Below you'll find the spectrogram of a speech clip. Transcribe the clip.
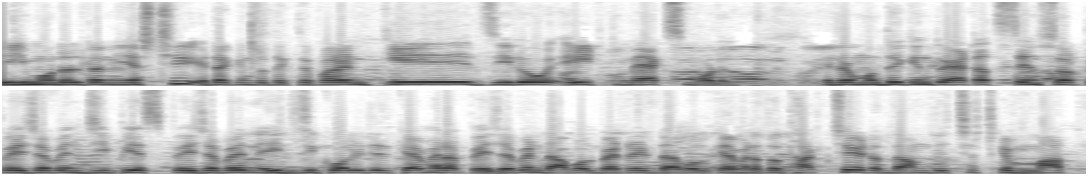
এই মডেলটা নিয়ে আসছি। এটা কিন্তু দেখতে পারেন K zero eight max model এটার মধ্যে কিন্তু অ্যাটাচ সেন্সর পেয়ে যাবেন জিপিএস পেয়ে যাবেন এইচডি কোয়ালিটির ক্যামেরা পেয়ে যাবেন। ডাবল ব্যাটারি ডাবল ক্যামেরা তো থাকছে। এটার দাম দিচ্ছে আজকে মাত্র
